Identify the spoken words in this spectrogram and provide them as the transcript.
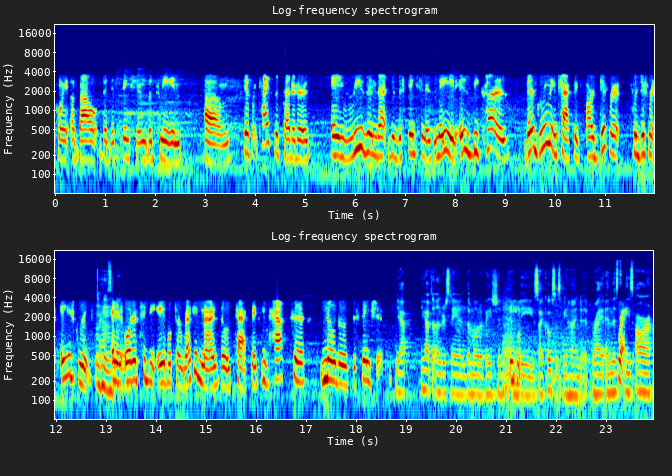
point about the distinction between um, different types of predators, a reason that the distinction is made is because their grooming tactics are different for different age groups. And in order to be able to recognize those tactics, you have to know those distinctions. Yep. You have to understand the motivation and the psychosis behind it, right? And this, Right. these are,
